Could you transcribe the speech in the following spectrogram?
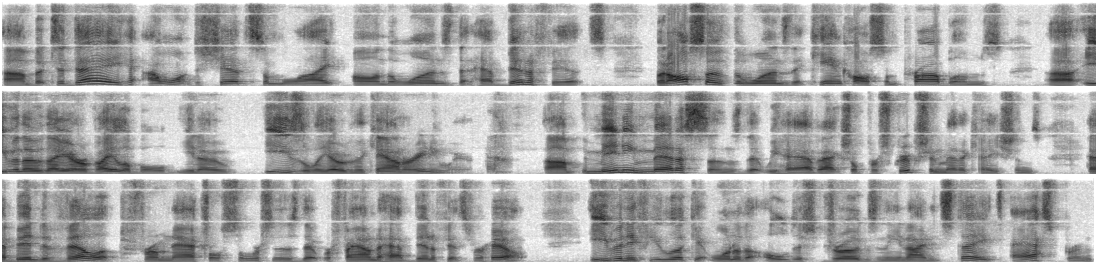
Um, but today, I want to shed some light on the ones that have benefits, but also the ones that can cause some problems, uh, even though they are available, you know, easily over the counter anywhere. Um, many medicines that we have, actual prescription medications, have been developed from natural sources that were found to have benefits for health. Even if you look at one of the oldest drugs in the United States, aspirin,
